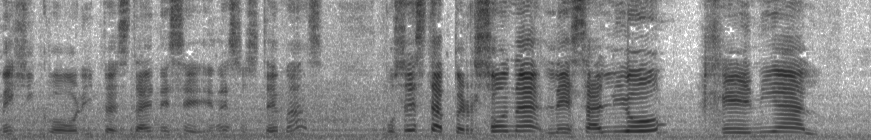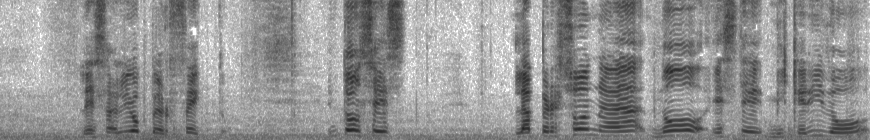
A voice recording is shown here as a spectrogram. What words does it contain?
México ahorita está en, ese, en esos temas. Pues esta persona le salió genial, le salió perfecto. Entonces, la persona, no, este, mi querido,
